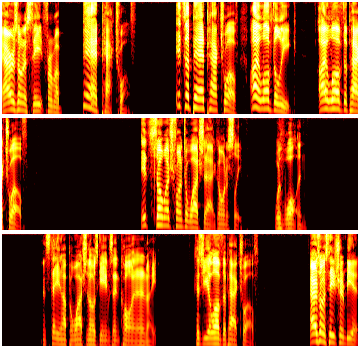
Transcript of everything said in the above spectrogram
Arizona State from a bad Pac 12. It's a bad Pac 12. I love the league. I love the Pac 12. It's so much fun to watch that going to sleep with Walton and staying up and watching those games and calling it a night because you love the Pac 12. Arizona State shouldn't be in.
